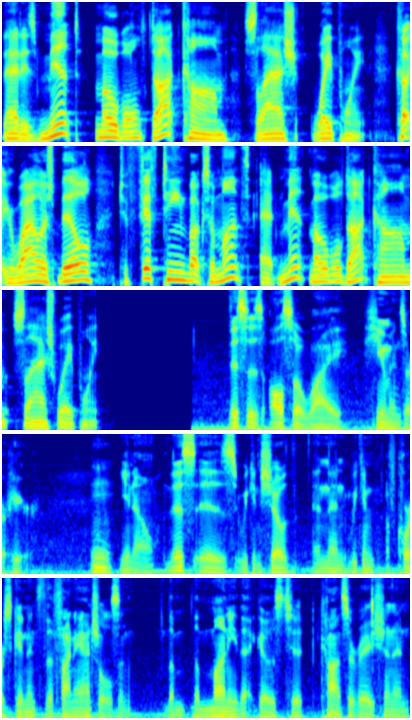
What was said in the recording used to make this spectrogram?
That is mintmobile.com slash waypoint. Cut your wireless bill to 15 bucks a month at mintmobile.com slash waypoint. This is also why humans are here. Mm. You know, this is we can show, and then we can of course get into the financials and the the money that goes to conservation and,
